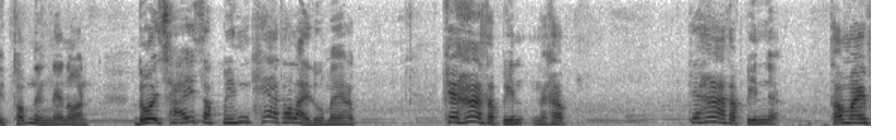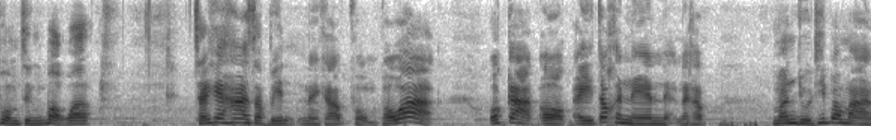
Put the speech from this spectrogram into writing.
ติดท็อปหนึ่งแน่นอน โดยใช้สปรินต์แค่เท่าไหร่รู้ไหมครับ แค่ห้าสปรินต์นะครับ แค่ห้าสปรินต์เนี่ยทำไมผมถึงบอกว่าใช้แค่ห้าสปรินต์นะครับผม เพราะว่าโอกาสออกไอ้เจ้าคะแนนเนี่ยนะครับ มันอยู่ที่ประมาณ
